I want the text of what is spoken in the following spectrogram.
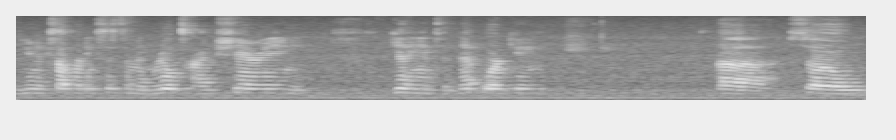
the Unix operating system and real-time sharing, and getting into networking. Uh, so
